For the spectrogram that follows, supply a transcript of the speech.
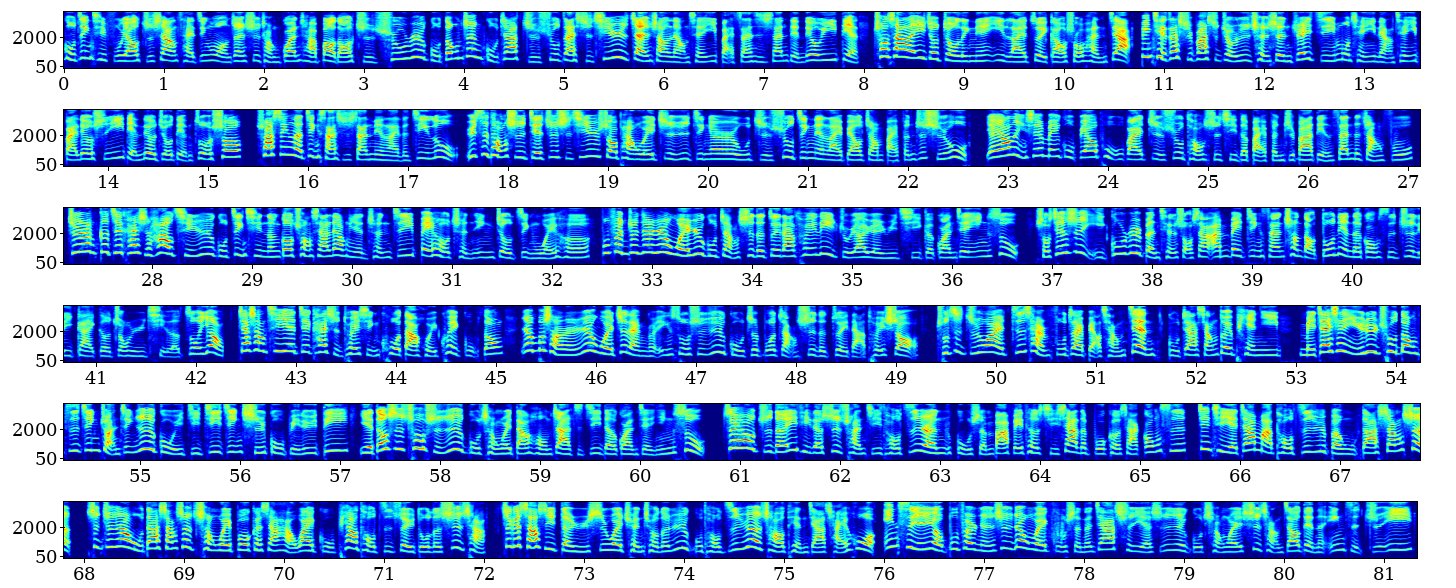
股近期扶摇直上，财经网站市场观察报道指出，日股东证股价指数在十七日站上两千一百三十三点六一点，创下了一九九零年以来最高收盘价，并且在十八、十九日乘胜追击，目前以两千一百六十一点六九点作收，刷新了近三十三年来的纪录。与此同时，截至十七日收盘为止，日经二二五指数今年来飙涨百分之十五，遥遥领先美股标普五百指数同时期的百分之八点三的涨幅，这让各界开始好奇，日股近期能够创下。亮眼成绩背后成因究竟为何？部分专家认为，日股涨势的最大推力主要源于七个关键因素。首先是已故日本前首相安倍晋三倡导多年的公司治理改革终于起了作用，加上企业界开始推行扩大回馈股东，让不少人认为这两个因素是日股这波涨势的最大推手。除此之外，资产负债表强健，股价相对便宜，美债线一律触动资金转进日股，以及基金持股比率低，也都是促使日股成为当红炸子鸡的关键因素。最后值得一提的是，传奇投资人股神巴菲特旗下的伯克夏公司近期也加码投资日本五大商社，甚至让五大商社成为伯克夏海外股票投资最多的市场。这这个消息等于是为全球的日股投资热潮添加柴火。因此，也有部分人士认为，股神的加持也是日股成为市场焦点的因子之一。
